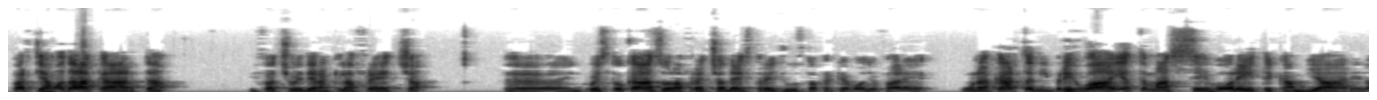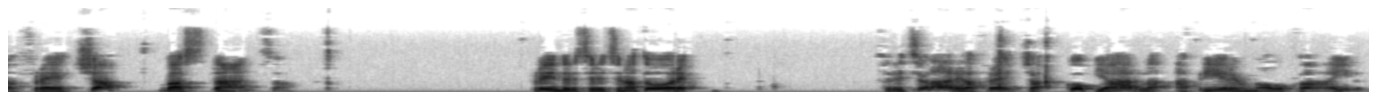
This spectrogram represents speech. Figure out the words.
partiamo dalla carta, vi faccio vedere anche la freccia. Eh, in questo caso la freccia destra è giusta perché voglio fare una carta di Bray Wyatt, ma se volete cambiare la freccia, abbastanza prendere il selezionatore, selezionare la freccia, copiarla, aprire un nuovo file,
